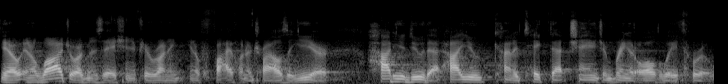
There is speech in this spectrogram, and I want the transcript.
You know, in a large organization, if you're running, you know, 500 trials a year, how do you do that? How do you kind of take that change and bring it all the way through?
